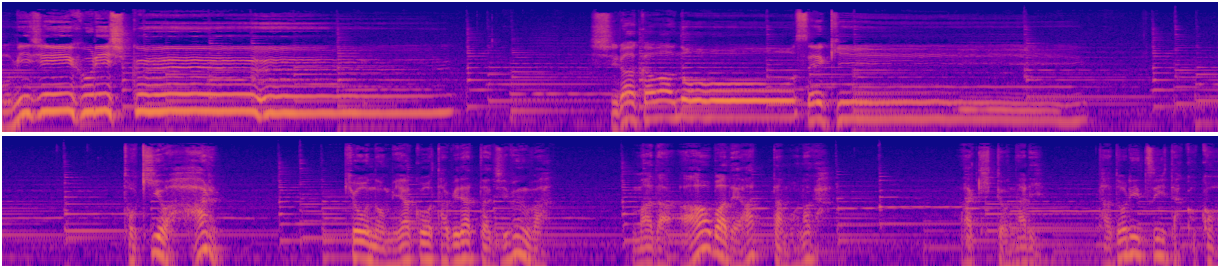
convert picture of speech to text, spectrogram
もみじ降りしく白川の関。時は春。今日の都を旅立った自分はまだ青葉であったものが秋となりたどり着いたここ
